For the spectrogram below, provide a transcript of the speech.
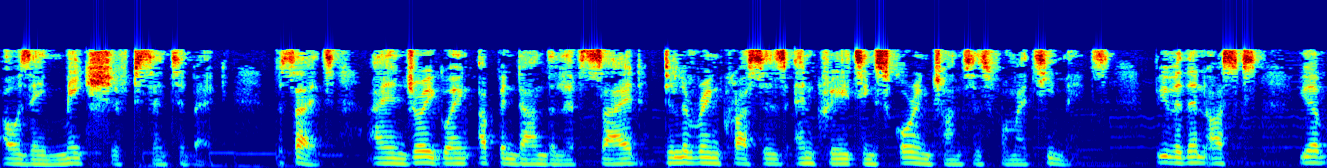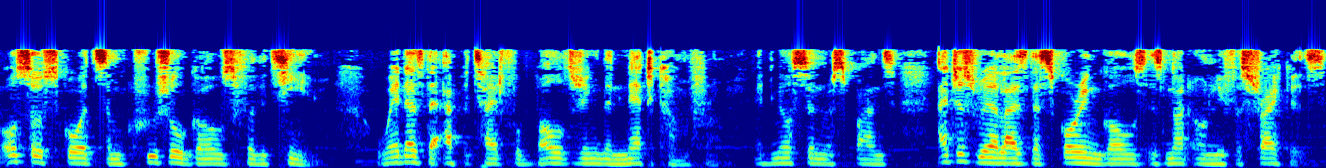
I was a makeshift centre back. Besides, I enjoy going up and down the left side, delivering crosses and creating scoring chances for my teammates. Beaver then asks, you have also scored some crucial goals for the team. Where does the appetite for bulging the net come from? Edmilson responds, I just realized that scoring goals is not only for strikers.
